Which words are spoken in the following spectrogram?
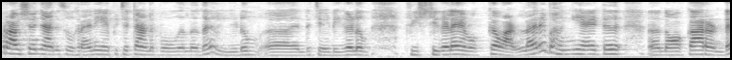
പ്രാവശ്യവും ഞാൻ സുഹ്രാനെ ഏൽപ്പിച്ചിട്ടാണ് പോകുന്നത്. വീടും എന്റെ ചെടികളും ഫിഷുകളെയും ഒക്കെ വളരെ ഭംഗിയായിട്ട് നോക്കാറുണ്ട്.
